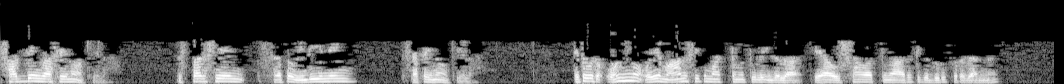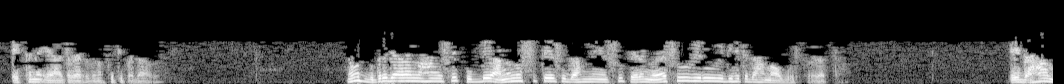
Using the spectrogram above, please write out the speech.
ශබ්දයෙන් රස එනවා කියලා. ස්පර්ශයෙන් සැප විඳීමෙන් සැප එනවා කියලා. එතකොට ඔන්න ඔය මානසික මට්ටම තුල ඉඳලා එයා උත්සාහවත් වුණා අර ටික දුරු කරගන්න එතන එයාට වැරදුන ප්‍රතිපදාව. නමුත් බුදුරජාණන් වහන්සේ පුබ්බේ අනනුස්සතේසු ධම්මේසු පෙර නොයසූ විරු විදිහට ධර්ම අවබෝධ කරගත්තා. ඒ ධහම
